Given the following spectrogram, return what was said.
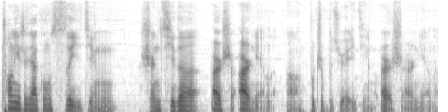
创立这家公司已经神奇的二十二年了啊！不知不觉已经二十二年了。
